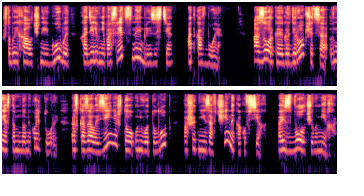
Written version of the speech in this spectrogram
чтобы их алчные губы ходили в непосредственной близости от ковбоя. А зоркая гардеробщица в местном доме культуры рассказала Зине, что у него тулуп пошит не из овчины, как у всех, а из волчьего меха.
